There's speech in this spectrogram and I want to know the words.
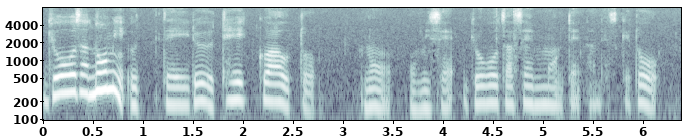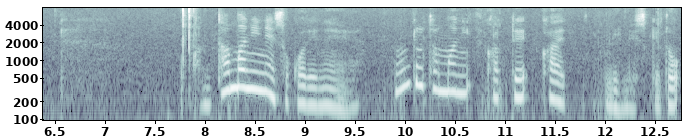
う餃子のみ売っているテイクアウトのお店餃子専門店なんですけどたまにねそこでねほんとたまに買って帰るんですけど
